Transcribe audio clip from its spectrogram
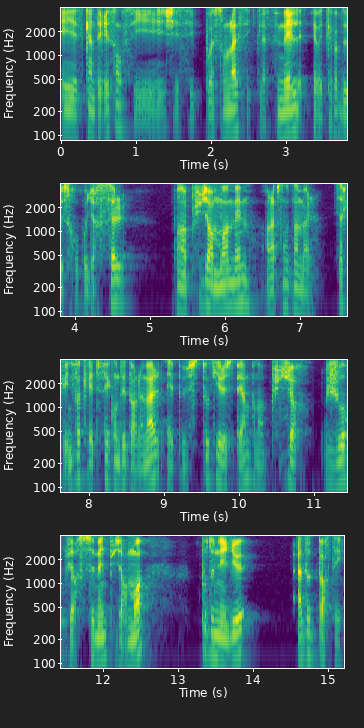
Et ce qui est intéressant chez ces poissons-là, c'est que la femelle, elle va être capable de se reproduire seule pendant plusieurs mois même en l'absence d'un mâle. C'est-à-dire qu'une fois qu'elle est fécondée par le mâle, elle peut stocker le sperme pendant plusieurs jours, plusieurs semaines, plusieurs mois, pour donner lieu à d'autres portées.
